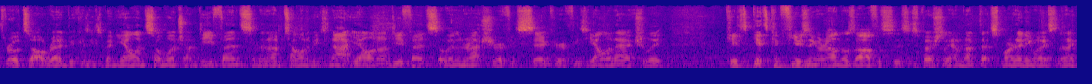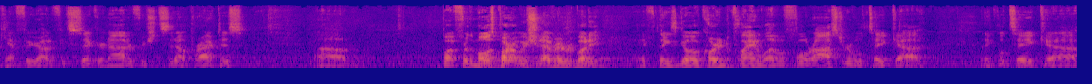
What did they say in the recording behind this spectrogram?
throat's all red because he's been yelling so much on defense, and then I'm telling him he's not yelling on defense. So then they're not sure if he's sick or if he's yelling actually. Gets, gets confusing around those offices, especially I'm not that smart anyway, so then I can't figure out if he's sick or not, or if we should sit out practice. Um, but for the most part, we should have everybody. If things go according to plan, we'll have a full roster. We'll take, uh, I think we'll take uh,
